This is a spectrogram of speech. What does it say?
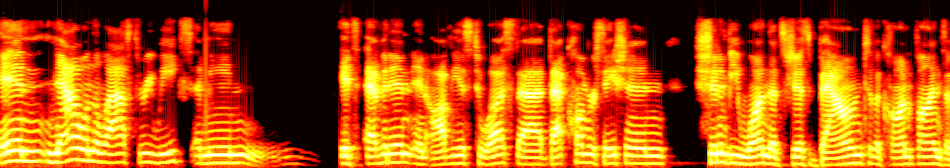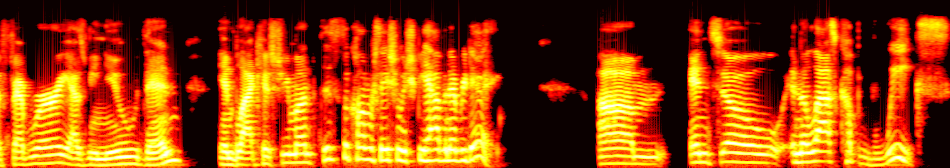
and now in the last three weeks i mean it's evident and obvious to us that that conversation shouldn't be one that's just bound to the confines of february as we knew then in black history month. This is a conversation we should be having every day. Um, and so in the last couple of weeks,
